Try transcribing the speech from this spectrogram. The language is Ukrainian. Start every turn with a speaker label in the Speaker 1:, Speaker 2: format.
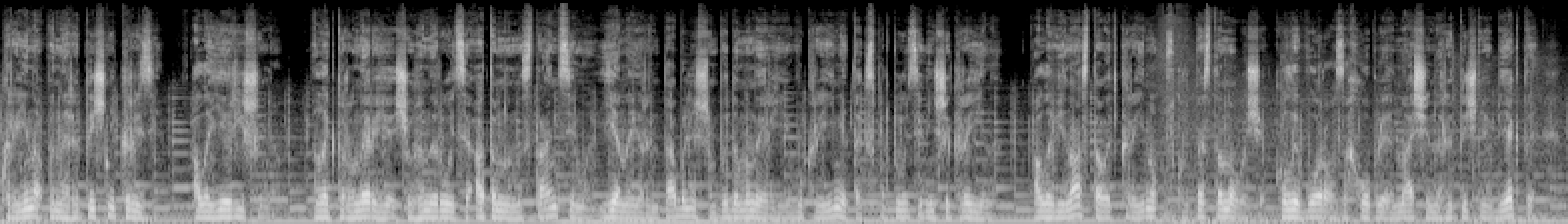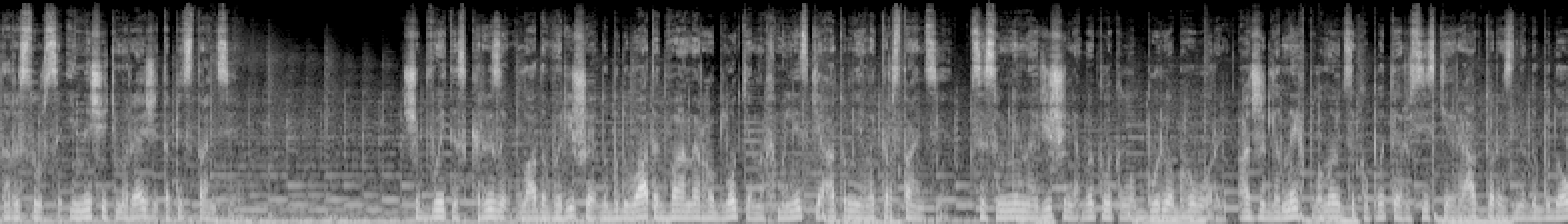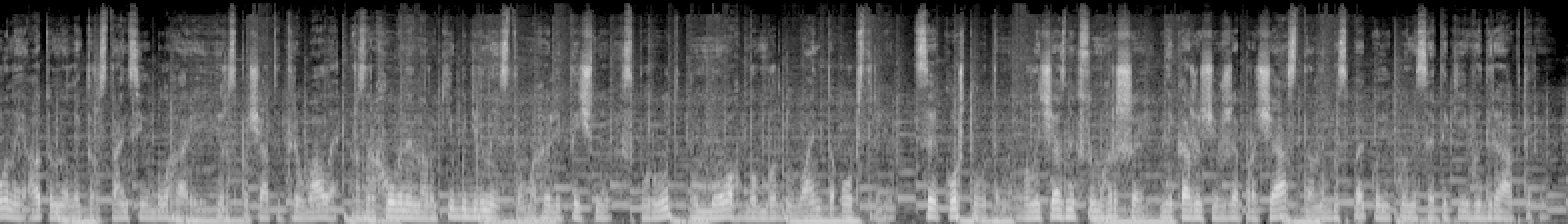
Speaker 1: Україна в енергетичній кризі, але є рішення. Електроенергія, що генерується атомними станціями, є найрентабельнішим видом енергії в Україні та експортується в інші країни. Але війна ставить країну у скрутне становище, коли ворог захоплює наші енергетичні об'єкти та ресурси і нищить мережі та підстанції. Щоб вийти з кризи, влада вирішує добудувати два енергоблоки на Хмельницькій атомній електростанції. Це сумнівне рішення викликало бурю обговорень, адже для них планують закупити російські реактори з недобудованої атомної електростанції в Болгарії і розпочати тривале, розраховане на роки будівництво мегалітичних споруд в умовах бомбардувань та обстрілів. Це коштуватиме величезних сум грошей, не кажучи вже про час та небезпеку, яку несе такий вид реакторів.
